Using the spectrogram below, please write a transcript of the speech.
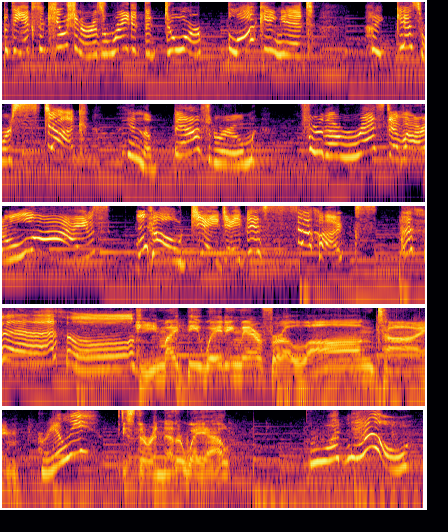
but the executioner is right at the door, blocking it. I guess we're stuck in the bathroom for the rest of our lives. No, JJ, this sucks. He might be waiting there for a long time. really? Is there another way out? What now?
